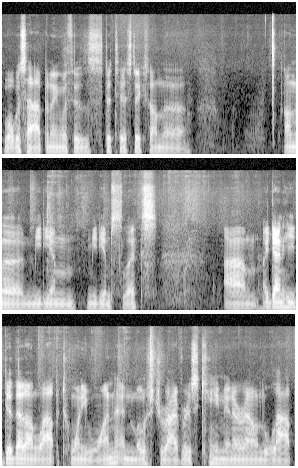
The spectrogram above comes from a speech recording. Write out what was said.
what was happening with his statistics on the on the medium medium slicks. Um, again, he did that on lap 21, and most drivers came in around lap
